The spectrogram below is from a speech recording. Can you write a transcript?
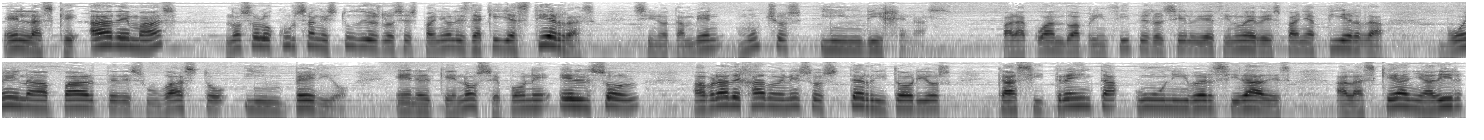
en las que además no solo cursan estudios los españoles de aquellas tierras, sino también muchos indígenas. Para cuando a principios del siglo XIX España pierda buena parte de su vasto imperio en el que no se pone el sol, habrá dejado en esos territorios casi 30 universidades, a las que añadir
